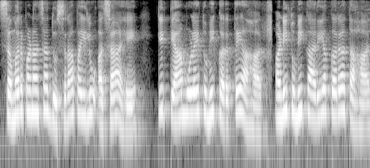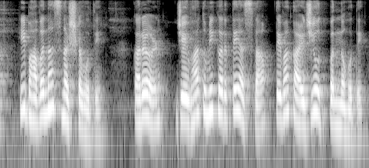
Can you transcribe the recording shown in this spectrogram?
समर्पणाचा दुसरा पैलू असा आहे की त्यामुळे तुम्ही करते आहात आणि तुम्ही कार्य करत आहात ही भावनाच नष्ट होते. कारण जेव्हा तुम्ही करते असता तेव्हा काळजी उत्पन्न होते.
